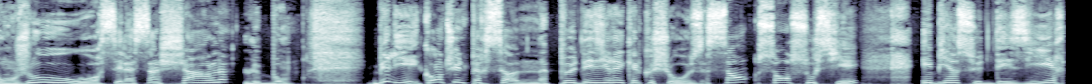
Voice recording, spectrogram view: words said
Bonjour, c'est la Saint-Charles le Bon. Bélier, quand une personne peut désirer quelque chose sans s'en soucier, eh bien ce désir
